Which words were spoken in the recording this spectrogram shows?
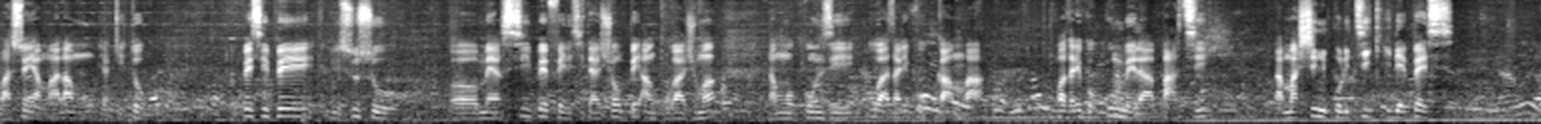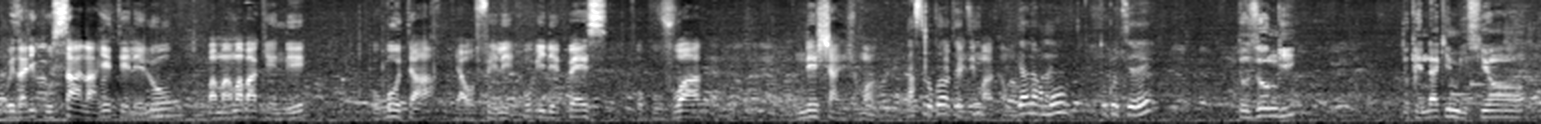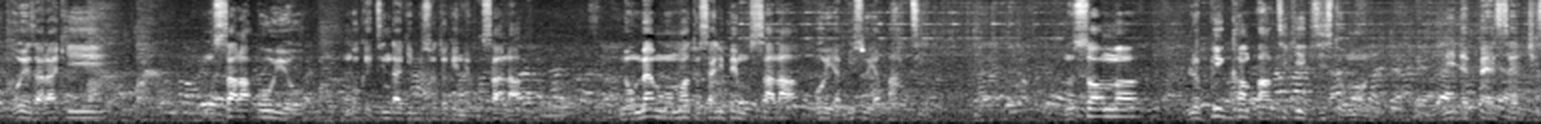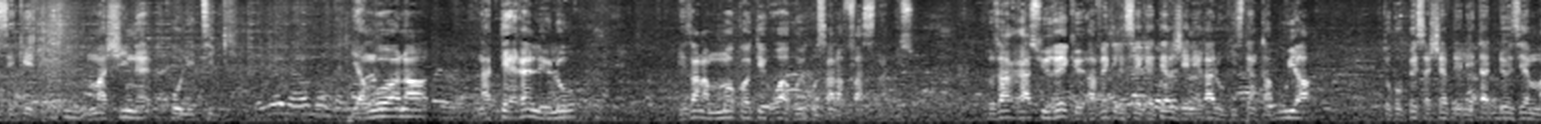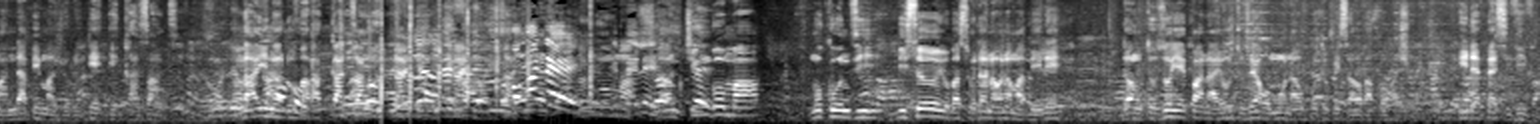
baswe ya malamu ya kitoko topesi mpe lisusu uh, merci mpe félicitation mpe encouragement na mokonzi oyo azali kokamba oyo azali kokumbela parti la machine politique idps oyo ezali kosala ete lelo bamama bakende kobota ya ofele mpo idps au pouvoir nde changement merci beaucoup dernier mot tout clôturer tozongi tokendaki mission oyo ezalaki mosala oyo mboka etindaki biso tokende kosala mais au même moment tosali mpe mosala oyo ya biso ya parti nous sommes le plus grand parti qui existe au monde l'idps tshisekedi machine politique yango wana na terrain lelo eza na moko te oyo akoki kosala face na biso toza rassuré que avec le secrétaire général augustin kabuya tokopesa chef de l'état deuxième mandat mpe majorité écrasante ngai nalobaka 400 donc cingoma mokonzi biso oyo basoda na yo na mabele donc tozoyepa na yo tozoya komona yo mpo topesa yo rapport ya udps viva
